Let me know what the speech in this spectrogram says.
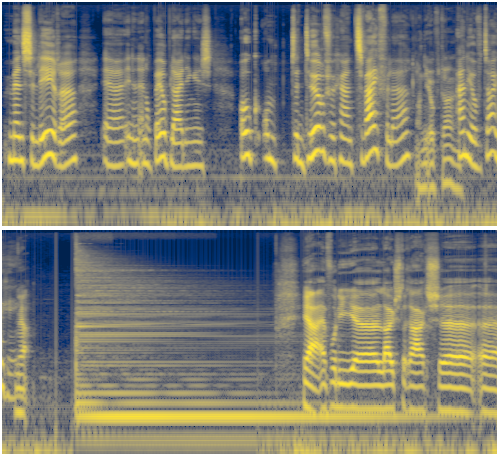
mensen leren in een NLP-opleiding is ook om te durven gaan twijfelen aan die overtuiging. Aan die overtuiging. Ja. Ja, en voor die uh, luisteraars uh, uh,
